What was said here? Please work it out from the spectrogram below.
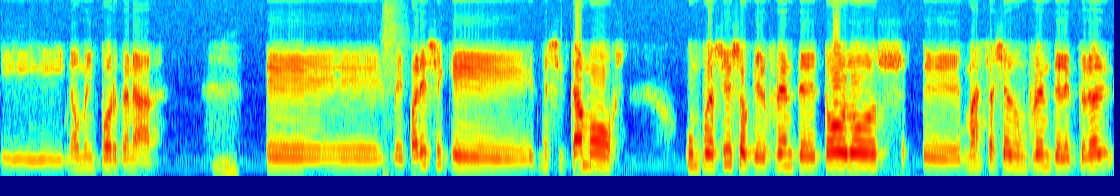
y no me importa nada. Eh, me parece que necesitamos un proceso que el frente de todos, eh, más allá de un frente electoral,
